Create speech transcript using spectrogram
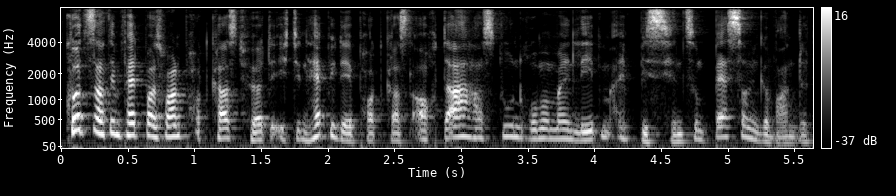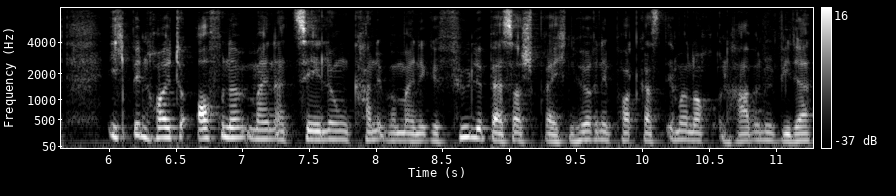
Kurz nach dem Fat Boys One Podcast hörte ich den Happy Day Podcast. Auch da hast du und Roma mein Leben ein bisschen zum Besseren gewandelt. Ich bin heute offener mit meinen Erzählungen, kann über meine Gefühle besser sprechen, höre den Podcast immer noch und habe nun wieder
